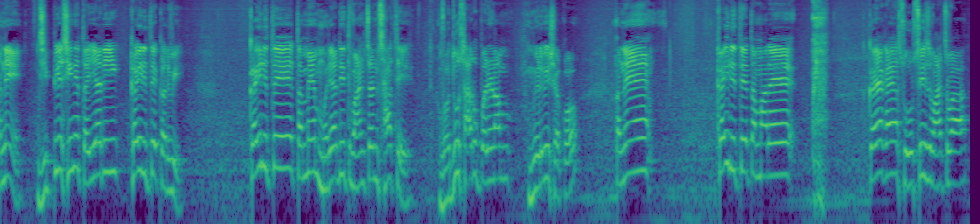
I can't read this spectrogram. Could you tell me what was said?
અને જીપીએસસીની તૈયારી કઈ રીતે કરવી, કઈ રીતે તમે મર્યાદિત વાંચન સાથે વધુ સારું પરિણામ મેળવી શકો. અને કઈ રીતે તમારે કયા કયા સોર્સિસ વાંચવા?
